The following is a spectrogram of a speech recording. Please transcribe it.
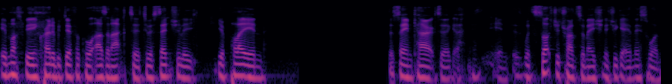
it must be incredibly difficult as an actor to essentially you're playing the same character in, with such a transformation as you get in this one.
